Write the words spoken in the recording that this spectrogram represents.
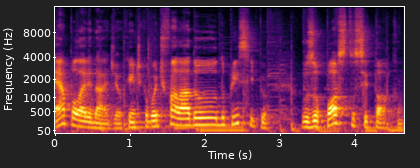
É a polaridade, é o que a gente acabou de falar do, do princípio. Os opostos se tocam.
